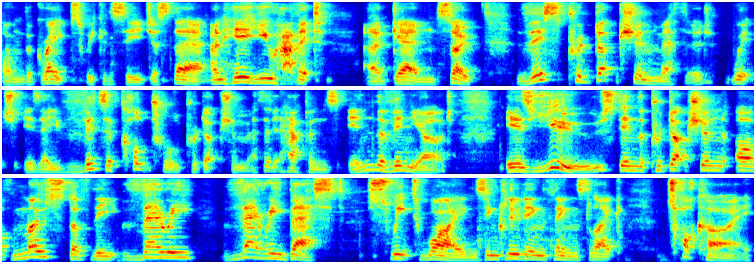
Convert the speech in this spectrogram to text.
on the grapes we can see just there. And here you have it again. So this production method, which is a viticultural production method, it happens in the vineyard, is used in the production of most of the very, very best sweet wines, including things like Tokai,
